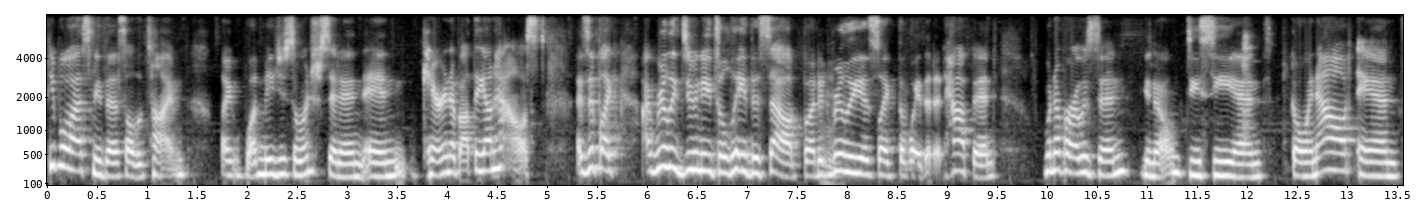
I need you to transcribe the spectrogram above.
people ask me this all the time. Like, what made you so interested in in caring about the unhoused? As if like I really do need to lay this out, but it mm-hmm. really is like the way that it happened. Whenever I was in, you know, DC and going out and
